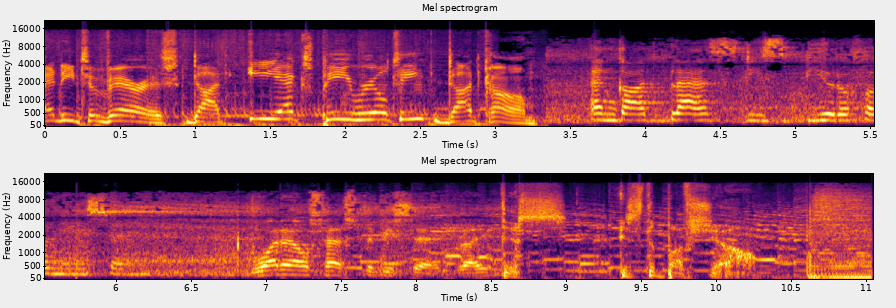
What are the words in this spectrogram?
Eddie Tavares.exprealty.com. And God bless this beautiful nation. What else has to be said, right? This is The Buff Show.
